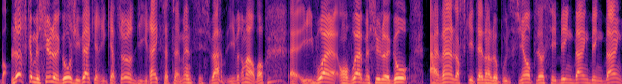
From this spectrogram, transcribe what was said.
bon, là, ce que M. Legault, j'ai vu la caricature d'Y cette semaine, c'est super, il est vraiment bon. Euh, il voit, on voit M. Legault avant, lorsqu'il était dans l'opposition, puis là, c'est bing, bang, bing, bang.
